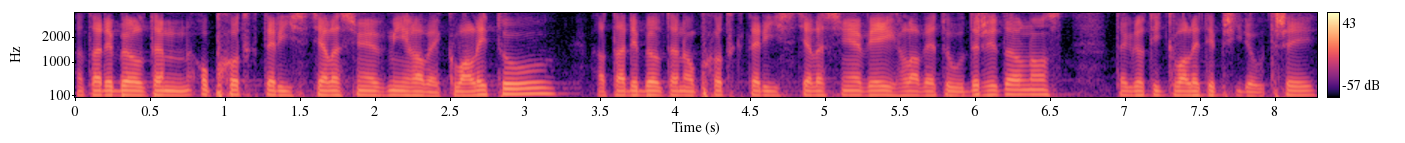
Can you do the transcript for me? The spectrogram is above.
a tady byl ten obchod, který stělesňuje v mý hlavě kvalitu a tady byl ten obchod, který stělesňuje v jejich hlavě tu udržitelnost, tak do té kvality přijdou tři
